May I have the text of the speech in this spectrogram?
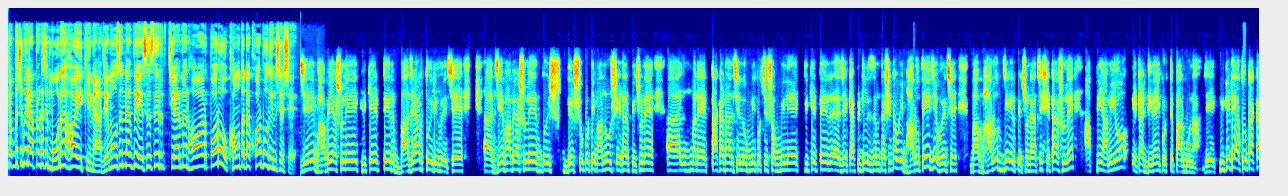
সব কিছু মিলে আপনার কাছে মনে হয় কি না যে মহসিন নাকবি এসিসির চেয়ারম্যান হওয়ার পরও ক্ষমতাটা খর্ব দিন শেষে। যেভাবে আসলে ক্রিকেটের বাজার তৈরি হয়েছে যেভাবে আসলে দেড়শো কোটি মানুষ এটার পেছনে মানে টাকা ঢালছে, লগ্নি করছে, সব মিলিয়ে ক্রিকেটের যে ক্যাপিটালিজমটা সেটা ওই ভারতেই যে হয়েছে বা ভারত যে এর পেছনে আছে, সেটা আসলে আপনি, আমিও এটা ডিনাই করতে পারব না। যে ক্রিকেটে এত টাকা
